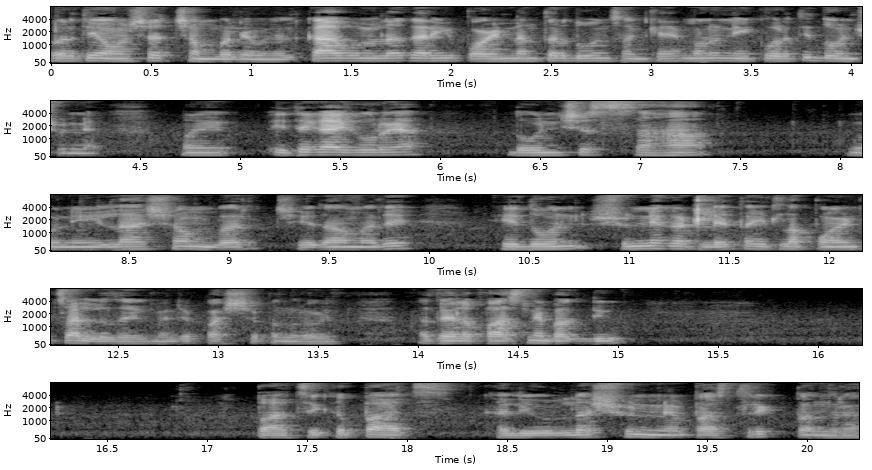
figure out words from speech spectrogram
वरती अंशात शंभर निघून का गुणलं? कारण की पॉईंट नंतर दोन संख्या आहे म्हणून एकवरती दोन शून्य. मग इथे काय करूया? दोनशे सहा गुणीला शंभर छेदामध्ये हे दोन शून्य कटले तर इथला पॉईंट चाललं जाईल म्हणजे पाचशे पंधरा होईल. आता याला पाचने भाग देऊ. पाच एक पाच खाली उरला शून्य पाच त्रिक पंधरा.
